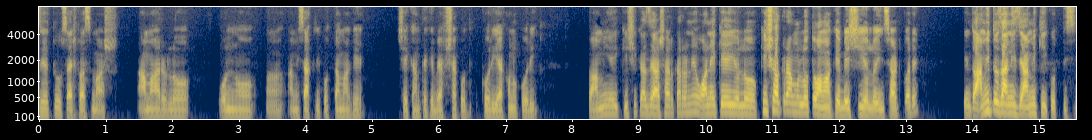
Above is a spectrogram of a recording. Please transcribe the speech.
যেহেতু চার পাঁচ মাস, আমার হলো অন্য আমি চাকরি করতাম আগে সেখান থেকে ব্যবসা কর- এখনও করি। তো আমি এই কৃষিকাজে আসার কারণে অনেকেই হলো কৃষকরা মূলত আমাকে বেশি হলো ইনসার্ট করে। কিন্তু আমি তো জানি যে আমি কি করতেছি।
